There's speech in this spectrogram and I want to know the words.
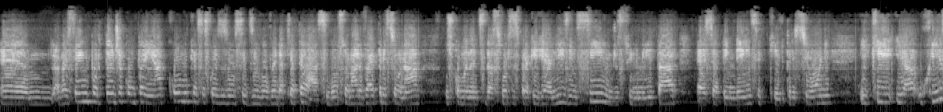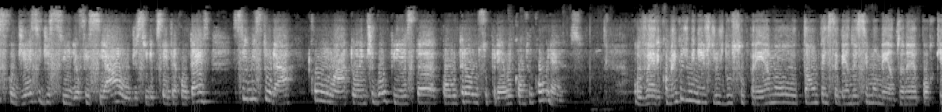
é, vai ser importante acompanhar como que essas coisas vão se desenvolver daqui até lá. Se Bolsonaro vai pressionar os comandantes das forças para que realizem sim um desfile militar, essa é a tendência que ele pressione, e que e o risco de esse desfile oficial, o desfile que sempre acontece, se misturar com um ato antigolpista contra o Supremo e contra o Congresso. Ô, Veri, como é que os ministros do Supremo estão percebendo esse momento, né? Porque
